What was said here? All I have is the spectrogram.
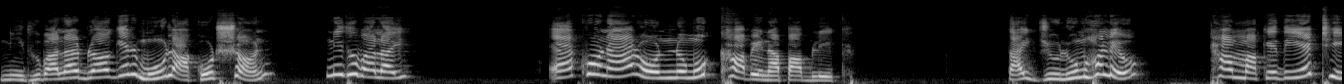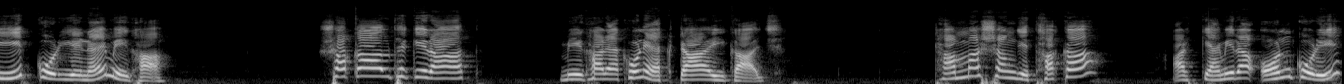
নিধুবালার ব্লগের মূল আকর্ষণ নিধুবালাই। এখন আর অন্য মুখ খাবে না পাবলিক তাই জুলুম হলেও ঠাম্মাকে দিয়ে ঠিক করিয়ে নেয় মেঘা। সকাল থেকে রাত, মেঘার এখন একটাই কাজ। ঠাম্মার সঙ্গে থাকা আর ক্যামেরা অন করে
